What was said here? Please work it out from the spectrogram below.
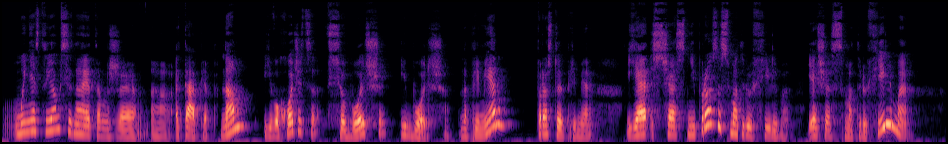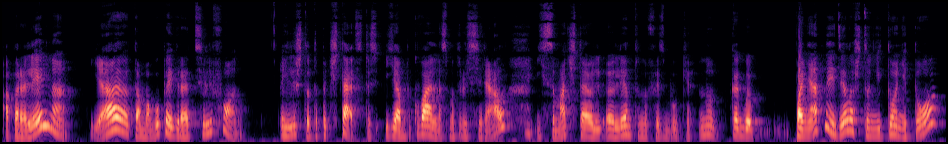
мы не остаемся на этом же э, этапе. Нам его хочется все больше и больше. Например, простой пример. Я сейчас не просто смотрю фильмы, я сейчас смотрю фильмы, а параллельно я там могу поиграть в телефон или что-то почитать. То есть я буквально смотрю сериал и сама читаю ленту на Фейсбуке. Ну, как бы понятное дело, что не то, не то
